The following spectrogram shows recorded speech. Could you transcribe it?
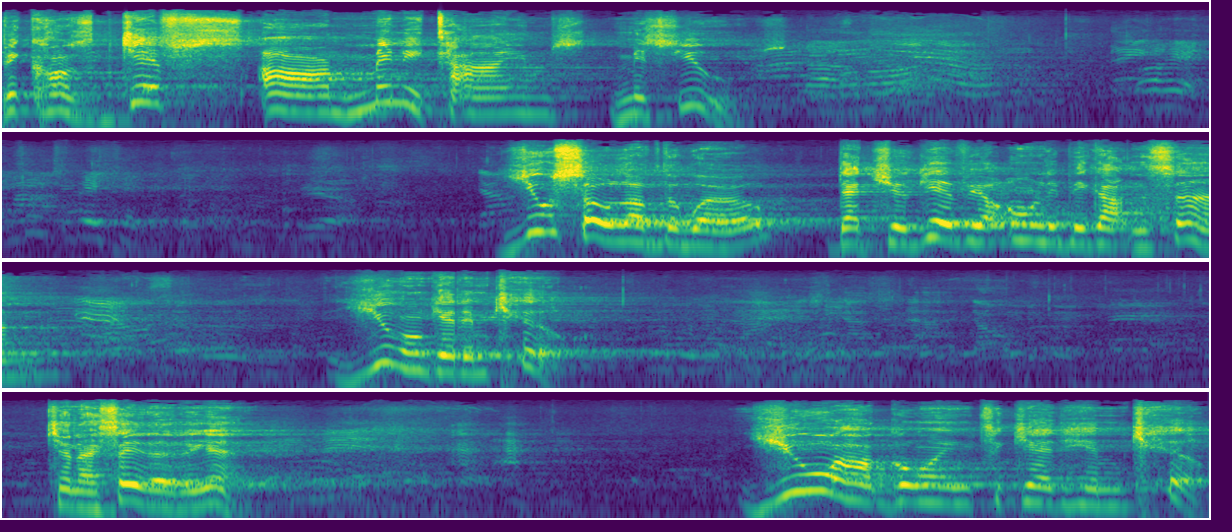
because gifts are many times misused. You so love the world that you give your only begotten son, you're going to get him killed. Can I say that again? You are going to get him killed.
